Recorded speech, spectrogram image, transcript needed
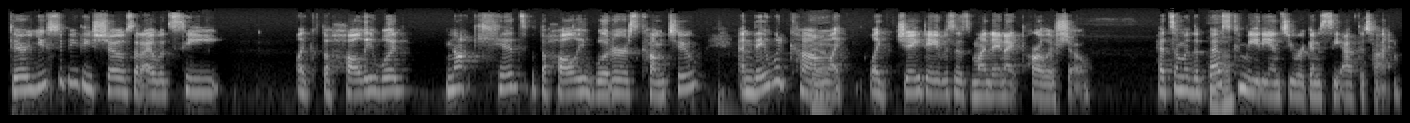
there used to be these shows that I would see, like the Hollywood, not kids, but the Hollywooders come to, and they would come Yeah. like like Jay Davis's Monday Night Parlor show had some of the best Uh-huh. comedians you were going to see at the time.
